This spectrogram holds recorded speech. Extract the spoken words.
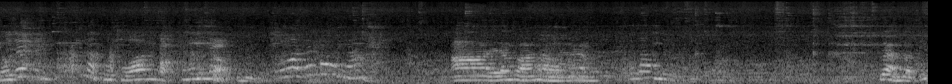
여자애들이 특히나 더 좋아하는 것 같긴 한데, 아, 회사원이야. 아, 내장 좋아하는 사람은 회사원들이. 왜안 좋아하지?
